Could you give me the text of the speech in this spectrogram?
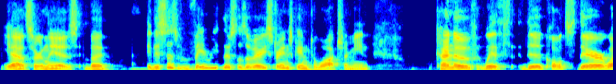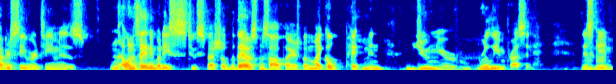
Yeah, it certainly is. But this is very this is a very strange game to watch. I mean, kind of with the Colts, their wide receiver team is I wouldn't say anybody's too special, but they have some solid players. But Michael Pittman Jr. really impressive this mm-hmm. game.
